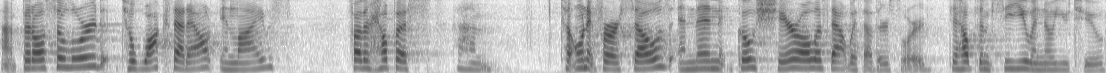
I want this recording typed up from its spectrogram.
uh, but also, Lord, to walk that out in lives. Father, help us um, to own it for ourselves and then go share all of that with others, Lord, to help them see you and know you too.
